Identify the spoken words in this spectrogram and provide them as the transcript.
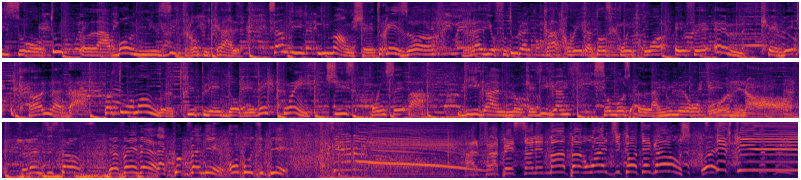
puis surtout la bonne musique tropicale. Samedi, dimanche, 13h, Radio Futura 94.3 FM, Québec, Canada. Partout au monde, www.cheese.ca. Digan lo que digan, somos la numéro uno. Sur une distance de 20 verres, la coupe vanille au bout du pied. Balle frappée solidement par White du côté gauche. Circuit!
